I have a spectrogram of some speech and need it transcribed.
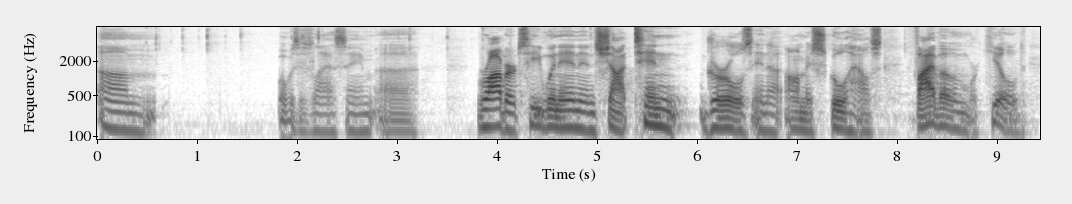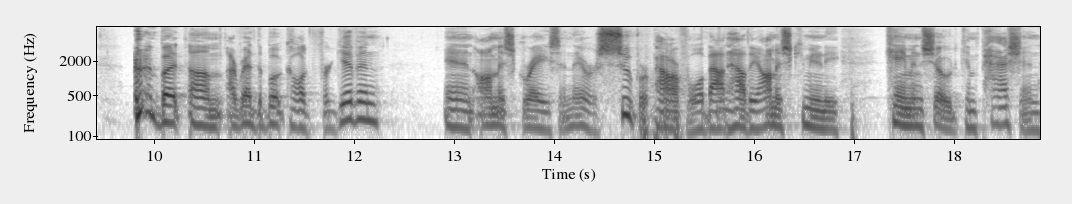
um, what was his last name? Uh, Roberts. He went in and shot 10 girls in an Amish schoolhouse. Five of them were killed. but um, I read the book called Forgiven and Amish Grace, and they were super powerful about how the Amish community came and showed compassion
